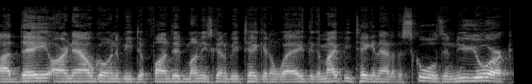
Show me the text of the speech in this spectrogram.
uh, they are now going to be defunded. Money's going to be taken away. They might be taken out of the schools. In New York,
